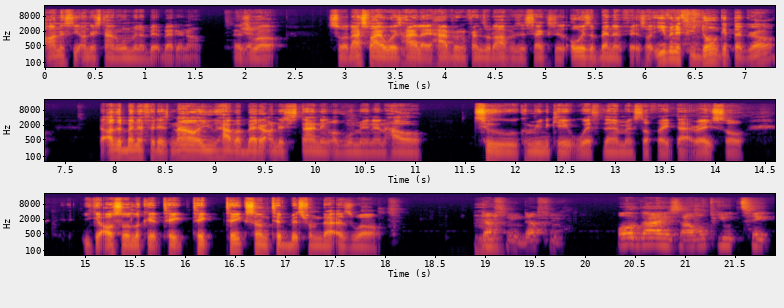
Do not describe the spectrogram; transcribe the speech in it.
honestly understand women a bit better now as Yeah. well. So that's why I always highlight having friends with opposite sex is always a benefit. So even if you don't get the girl, the other benefit is now you have a better understanding of women and how to communicate with them and stuff like that, right? So you can also look at take take take some tidbits from that as well. Mhm. Definitely, definitely. Well, guys, I hope you take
